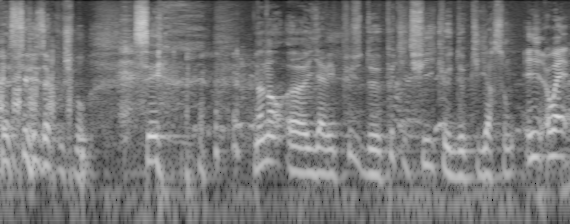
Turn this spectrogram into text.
c'est les accouchements. C'est non non, euh, il y avait plus de petites filles que de petits garçons. Et, ouais,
